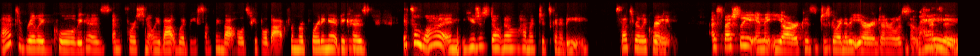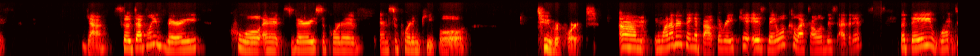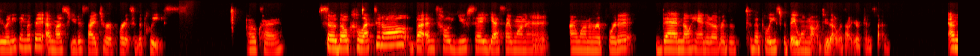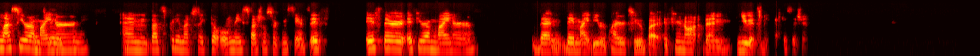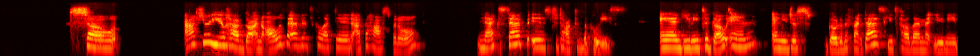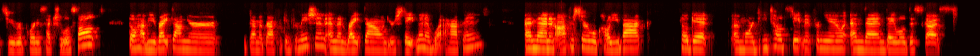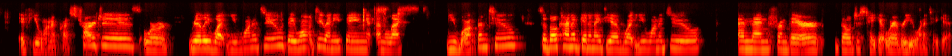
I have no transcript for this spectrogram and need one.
That's really cool because unfortunately, that would be something that holds people back from reporting it because it's a lot and you just don't know how much it's going to be. So that's really cool. Right. Especially in the ER, because just going to the ER in general is so right. expensive. Yeah. So definitely very cool. And it's very supportive and supporting people to report. Um, one other thing about the rape kit is they will collect all of this evidence, but they won't do anything with it unless you decide to report it to the police. Okay. So they'll collect it all, but until you say yes, I want to, I want to report it, then they'll hand it over to, to the police. But they will not do that without your consent, unless you're a that's minor, really cool. and that's pretty much like the only special circumstance. If if they're if you're a minor, then they might be required to. But if you're not, then you get to make that decision. So after you have gotten all of the evidence collected at the hospital, next step is to talk to the police. And you need to go in and you just go to the front desk. You tell them that you need to report a sexual assault. They'll have you write down your demographic information and then write down your statement of what happened. And then an officer will call you back. He'll get a more detailed statement from you, and then they will discuss if you want to press charges or really what you want to do. They won't do anything unless you want them to. So they'll kind of get an idea of what you want to do. And then from there, they'll just take it wherever you want to take it.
